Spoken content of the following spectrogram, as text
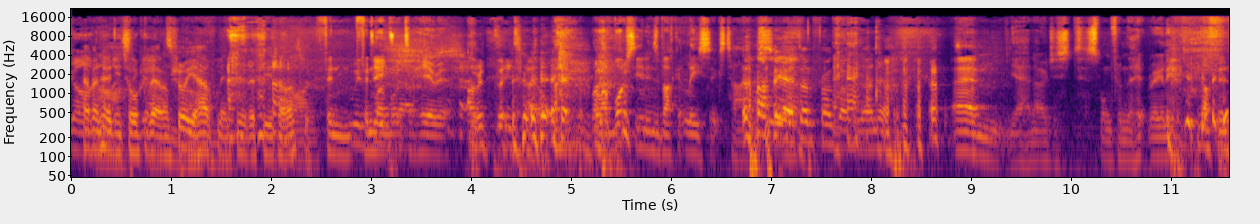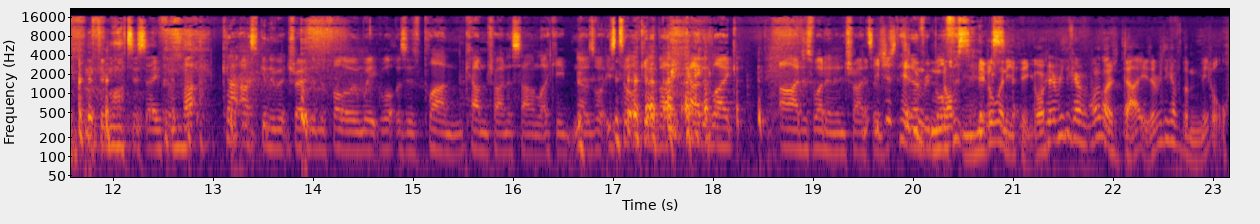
God! haven't heard oh, you talk about it. I'm sure you have mentioned it a few Oh, times. Finn, With Finn won't want to hear it. With detail. well, I've watched the innings back at least six times. Oh, yeah, it's on Frog Box, isn't? Um, yeah, no, just swung from the hip really. nothing, nothing more to say from that. Cat asking him at training the following week what was his plan. Cam trying to sound like he knows what he's talking about. kind of like, oh, I just went in and tried to You just hit every ball not for six. middle anything, or everything over one of those days. Everything over the middle.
